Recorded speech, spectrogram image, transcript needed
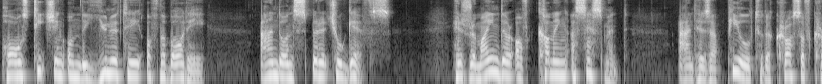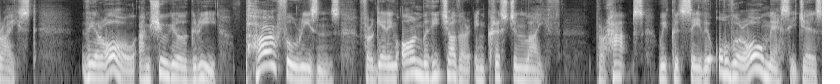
Paul's teaching on the unity of the body and on spiritual gifts, his reminder of coming assessment, and his appeal to the cross of Christ. They are all, I'm sure you'll agree, powerful reasons for getting on with each other in Christian life. Perhaps we could say the overall message is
